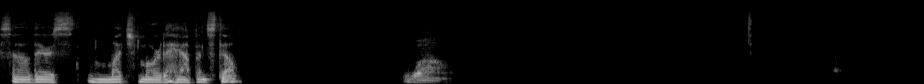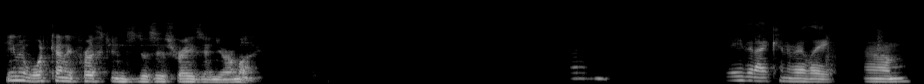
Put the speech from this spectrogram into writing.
So there's much more to happen still. Wow. Tina, what kind of questions does this raise in your mind? Um, David, I can relate. Um,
